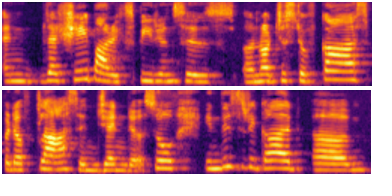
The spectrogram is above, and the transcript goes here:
and that shape our experiences, uh, not just of caste, but of class and gender. So, in this regard, um,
